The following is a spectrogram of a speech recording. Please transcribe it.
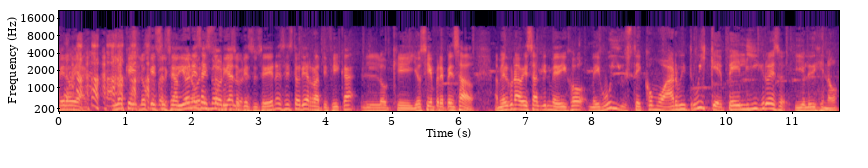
pero, vean, lo que, lo que sucedió en esa historia, lo que sucedió en esa historia ratifica lo que yo siempre he pensado. A mí alguna vez alguien me dijo, me dijo, uy, usted como árbitro, uy, qué peligro eso. Y yo le dije, no,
